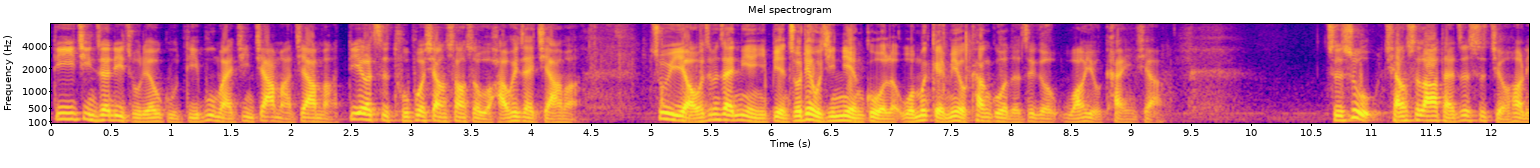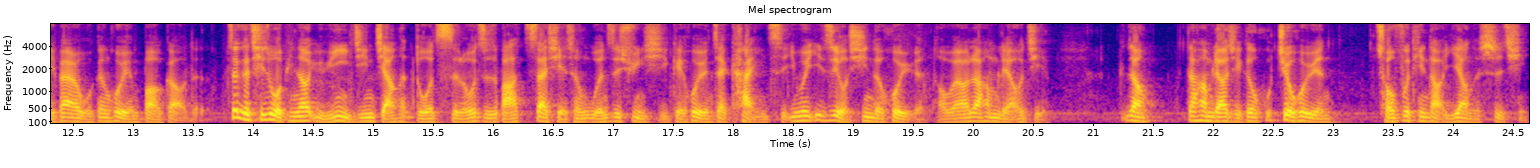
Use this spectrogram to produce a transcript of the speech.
第一竞争力主流股底部买进加码加码，第二次突破向上的时候，我还会再加码。注意啊，我这边再念一遍，昨天我已经念过了，我们给没有看过的这个网友看一下。指数强势拉抬，这是九号礼拜二我跟会员报告的。这个其实我平常语音已经讲很多次了，我只是把它再写成文字讯息给会员再看一次，因为一直有新的会员啊，我要让他们了解。让让他们了解跟旧会员重复听到一样的事情。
